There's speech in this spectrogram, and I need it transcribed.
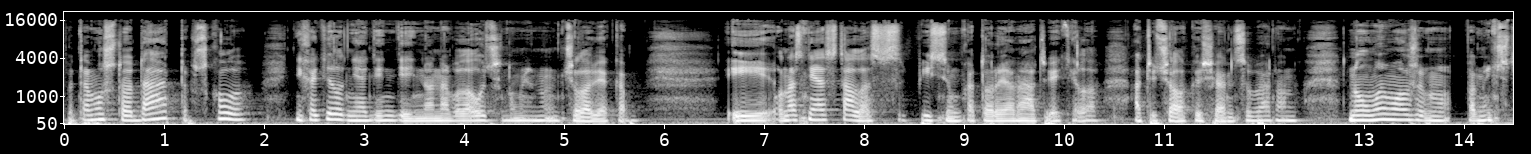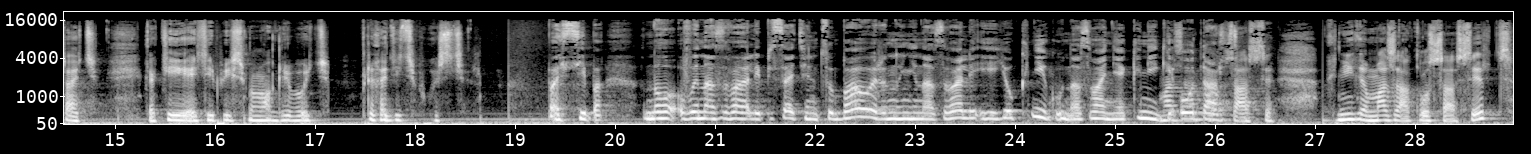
Потому что, да, в школу не ходила ни один день, но она была очень умным человеком. И у нас не осталось писем, которые она ответила, отвечала крещанице Барону. Но мы можем помечтать, какие эти письма могли быть. Приходите в гости. Спасибо. Но вы назвали писательницу Бауэр, но не назвали ее книгу, название книги о Дарсе. Книга «Маза клуса сердце».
